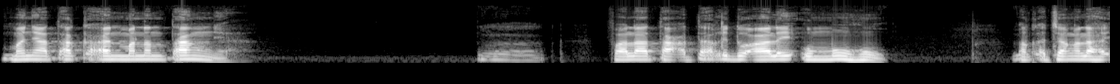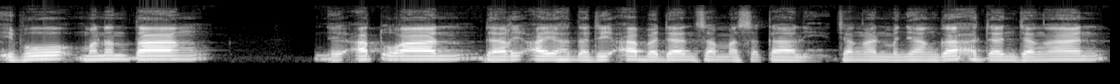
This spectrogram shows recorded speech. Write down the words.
menyatakan menentangnya. Fala ta'taridu alai ummuhu. Maka janganlah ibu menentang ya, aturan dari ayah dari abadan sama sekali. Jangan menyanggah dan jangan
